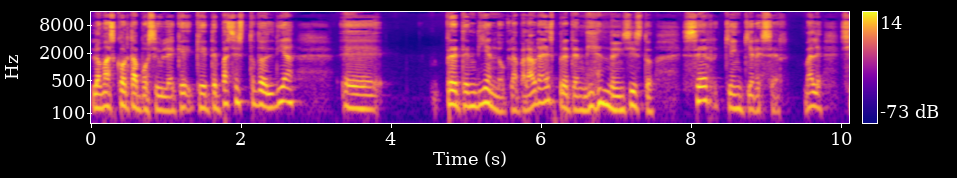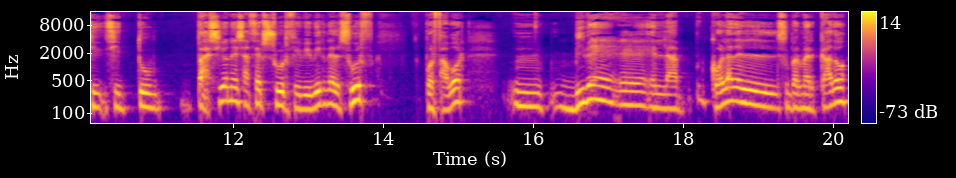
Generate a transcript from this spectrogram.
lo más corta posible. Que, que te pases todo el día eh, pretendiendo, que la palabra es pretendiendo, insisto, ser quien quieres ser. ¿Vale? Si, si tu pasión es hacer surf y vivir del surf, por favor, mm, vive eh, en la cola del supermercado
